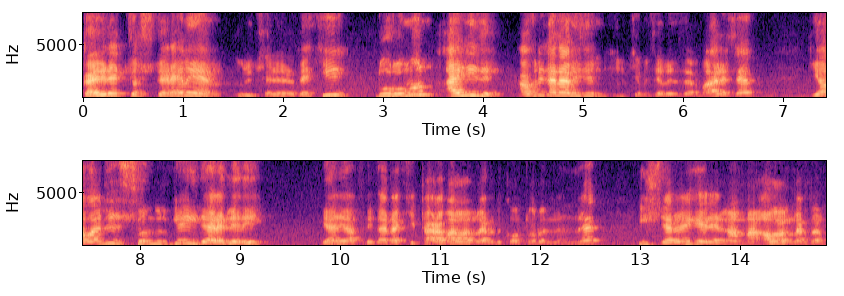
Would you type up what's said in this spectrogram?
gayret gösteremeyen ülkelerdeki durumun ayrıdır. Afrika'da bizim ülkemize benzer maalesef yabancı sömürge idareleri yani Afrika'daki tarım alanlarını kontrol edenler işlerine gelen alan- alanlardan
